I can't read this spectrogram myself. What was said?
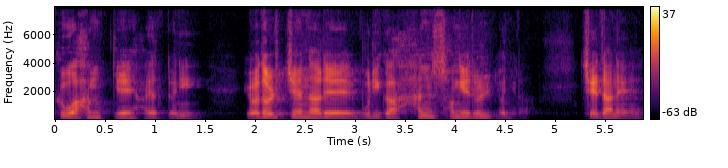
그와 함께 하였더니 여덟째 날에 무리가 한 성회를 여니라. 제단에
